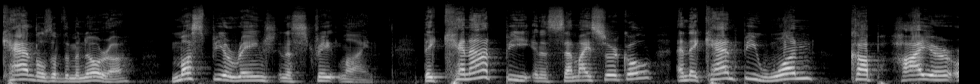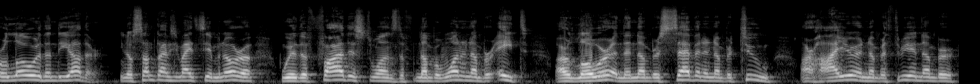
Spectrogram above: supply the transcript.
candles of the menorah must be arranged in a straight line. They cannot be in a semicircle, and they can't be one cup higher or lower than the other. You know, sometimes you might see a menorah where the farthest ones, the number one and number eight, are lower, and then number seven and number two are higher, and number three and number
